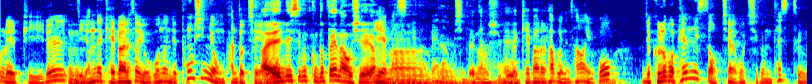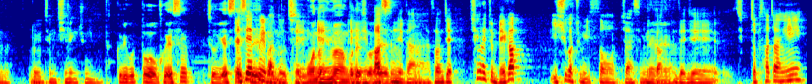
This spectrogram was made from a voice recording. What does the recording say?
WLP를 음. 이제 연내 개발해서 요거는 이제 통신용 반도체 아 LB 세미콘도 빼나오시에요? 예 맞습니다. 아, 빼나오십니다. 네, 빼나오시고 예, 개발을 하고 있는 상황이고 이제 글로벌 펠리스 업체하고 지금 테스트 를 음. 지금 진행 중입니다. 그리고 또 그 SF 저기 SFA, SFA 반도체 워낙 예, 유명한 예, 거라서 맞습니다. 그래서 이제 최근에 좀 매각 이슈가 좀 있었지 않습니까? 네. 근데 이제 직접 사장이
